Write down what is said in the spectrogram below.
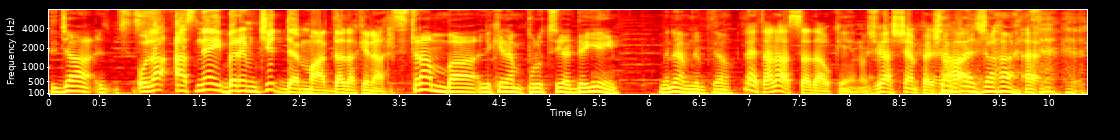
Diġà. U laqqas nejber imġiddem m'għadda dakinhar. Stramba li kien hemm pulizija għaddejjin. Minn hemm nibdew. Le tal-għassa daw kienu, ġvi għax ċempel xi ħadd. Ċempel xi ħadd. Eh.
